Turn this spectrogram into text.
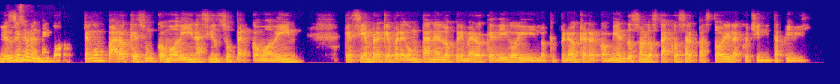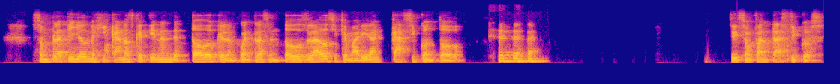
Yo siempre me... tengo, tengo un paro que es un comodín, así un super comodín, que siempre que preguntan es lo primero que digo y lo que primero que recomiendo son los tacos al pastor y la cochinita pibil. Son platillos mexicanos que tienen de todo, que lo encuentras en todos lados y que maridan casi con todo. Sí, son fantásticos.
